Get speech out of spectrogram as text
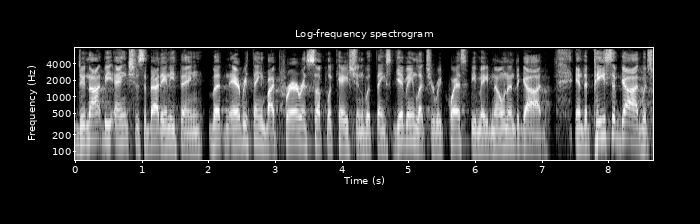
do not be anxious about anything, but in everything by prayer and supplication with thanksgiving, let your requests be made known unto God. And the peace of God, which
